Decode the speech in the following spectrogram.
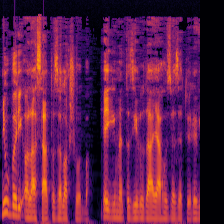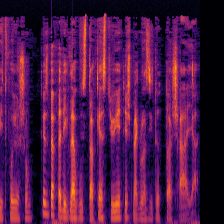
Newbury alászállt az alaksorba, végigment az irodájához vezető rövid folyosom, közben pedig lehúzta a kesztyűjét és meglazította a sáját.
